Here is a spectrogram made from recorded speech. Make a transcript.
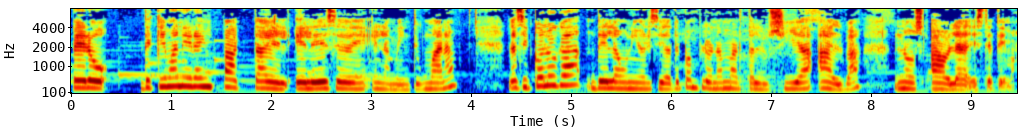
Pero, ¿de qué manera impacta el LSD en la mente humana? La psicóloga de la Universidad de Pamplona, Marta Lucía Alba, nos habla de este tema.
